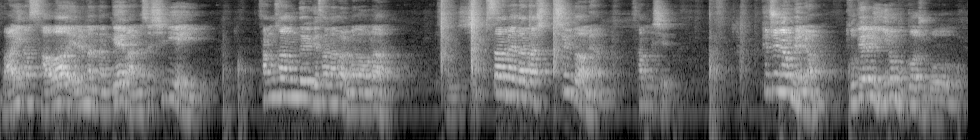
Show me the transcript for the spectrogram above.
마이너스 4와 얘를 만난 게 마이너스 12a 상수항들 계산하면 얼마 나오나? 13에다가 17 더하면 30 표준형 변형 두 개를 2로 묶어주고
